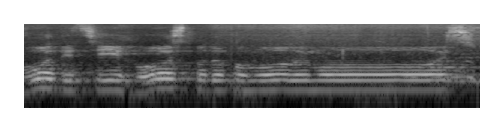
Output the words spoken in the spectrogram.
води ці, Господу помолимось.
